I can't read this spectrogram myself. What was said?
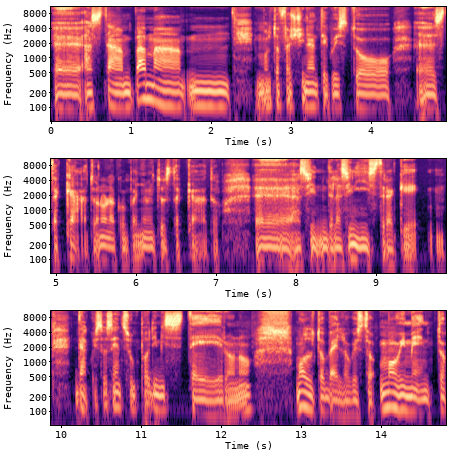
eh, a stampa ma mh, mm, è molto affascinante questo eh, staccato no? l'accompagnamento staccato eh, della sinistra che dà questo senso un po' di mistero, no? Molto bello questo movimento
